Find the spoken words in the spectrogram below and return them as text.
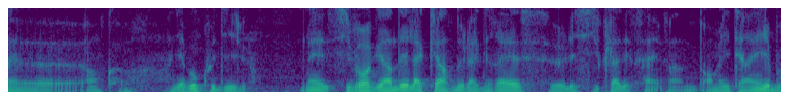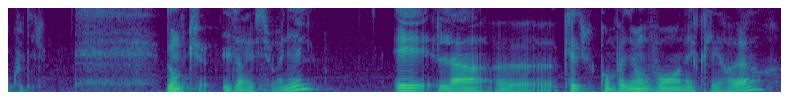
Euh, encore, il y a beaucoup d'îles. Mais si vous regardez la carte de la Grèce, euh, les Cyclades, en Méditerranée, il y a beaucoup d'îles. Donc ils arrivent sur une île, et là, euh, quelques compagnons vont en éclaireur,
